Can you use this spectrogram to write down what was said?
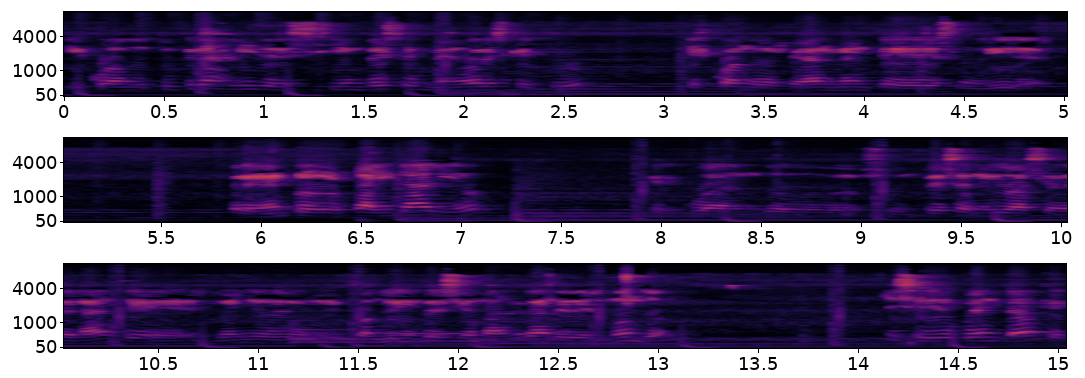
Y cuando tú creas líderes 100 veces mejores que tú, es cuando realmente eres un líder. Por ejemplo, Ray Dalio, que cuando su empresa no iba hacia adelante, el dueño del fondo de inversión más grande del mundo, y se dio cuenta que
